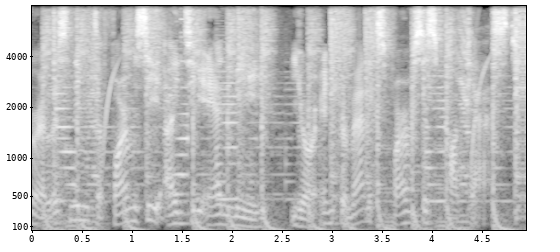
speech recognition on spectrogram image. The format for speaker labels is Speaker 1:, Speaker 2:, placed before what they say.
Speaker 1: You are listening to Pharmacy IT and Me, your informatics pharmacist podcast.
